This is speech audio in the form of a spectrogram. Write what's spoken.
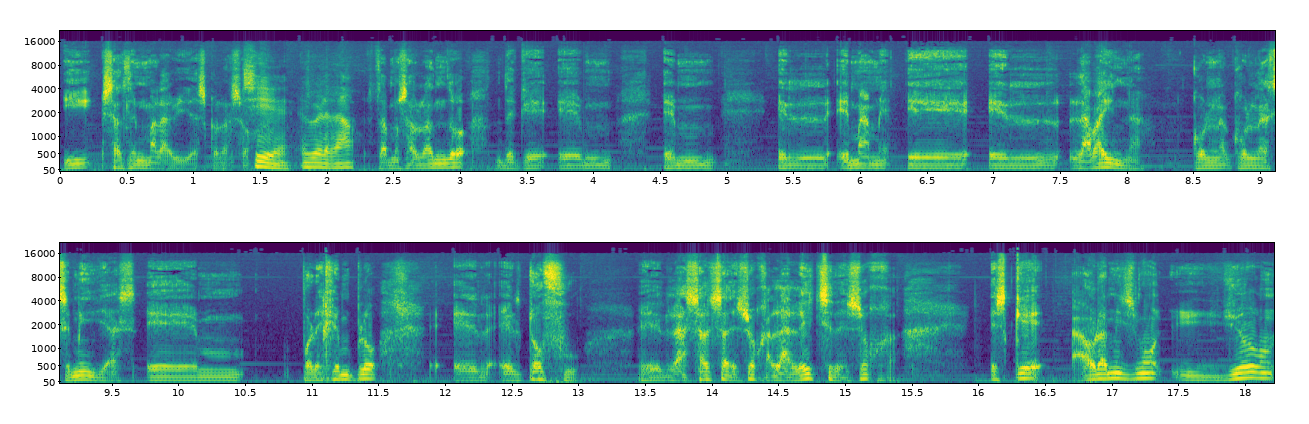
y se hacen maravillas con la soja. Sí, es verdad. Estamos hablando de que em, em, el emame, eh, el- la vaina con, la- con las semillas, em, por ejemplo, el, el tofu, eh, la salsa de soja, la leche de soja. Es que ahora mismo yo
